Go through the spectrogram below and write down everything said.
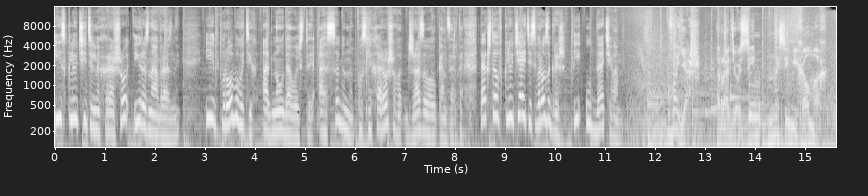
исключительно хорошо и разнообразны. И пробовать их одно удовольствие, особенно после хорошего джазового концерта. Так что включайтесь в розыгрыш и удачи вам! «Вояж» – радио 7 на семи холмах –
